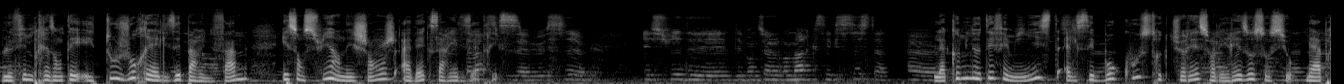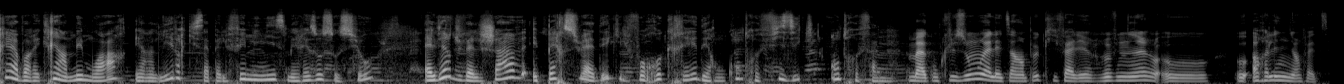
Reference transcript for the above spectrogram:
Le film présenté est toujours réalisé par une femme et s'ensuit un échange avec sa réalisatrice. La communauté féministe, elle s'est beaucoup structurée sur les réseaux sociaux. Mais après avoir écrit un mémoire et un livre qui s'appelle Féminisme et réseaux sociaux, Elvire Duvel-Chave est persuadée qu'il faut recréer des rencontres physiques entre femmes. Ma conclusion, elle était un peu qu'il fallait revenir au, hors ligne en fait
